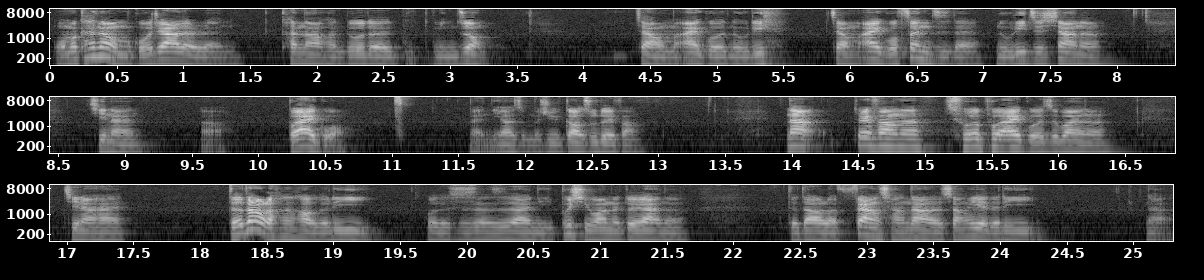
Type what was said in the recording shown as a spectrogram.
我们看到我们国家的人，看到很多的民众，在我们爱国努力。在我们爱国分子的努力之下呢，竟然啊不爱国，那你要怎么去告诉对方？那对方呢，除了不爱国之外呢，竟然还得到了很好的利益，或者是甚至在你不喜欢的对岸呢，得到了非常强大的商业的利益，那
